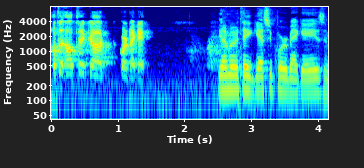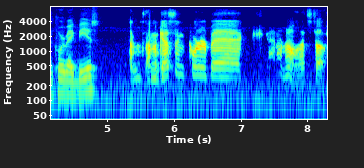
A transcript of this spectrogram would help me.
I'll, t- I'll take uh, quarterback A. Yeah, I'm going to take a guess who quarterback A is and quarterback B is. I'm, I'm guessing quarterback. I don't know. That's tough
